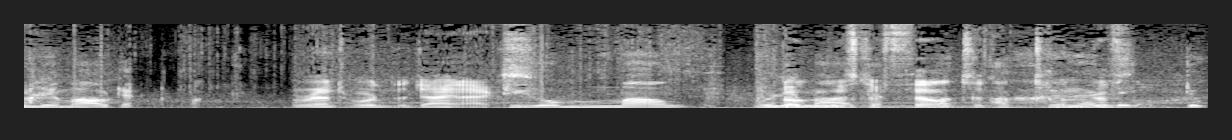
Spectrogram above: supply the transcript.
Uli mauta. We ran toward the giant axe. Tiyo maung. Bogus fell to the tundra floor.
